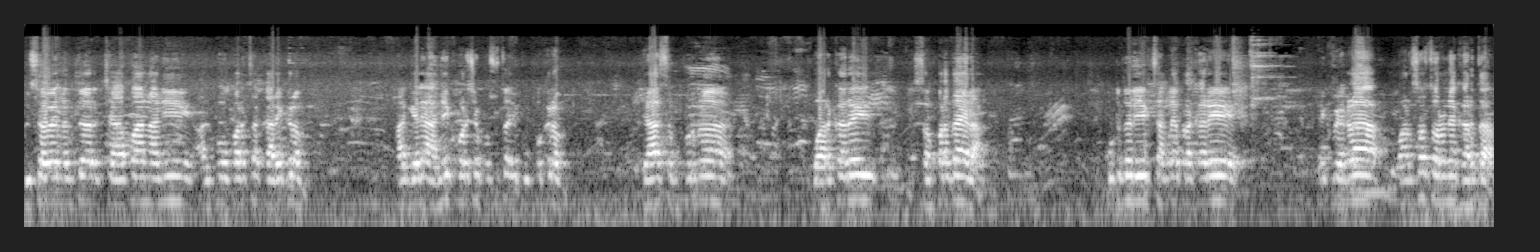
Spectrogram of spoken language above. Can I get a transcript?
विसाव्यानंतर चहापान आणि अल्पोपहाराचा कार्यक्रम हा गेल्या अनेक वर्षापासूनचा एक उपक्रम. ह्या संपूर्ण वारकरी संप्रदायाला कुठंतरी एक चांगल्या प्रकारे एक वेगळा वारसा चालवण्याकरता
